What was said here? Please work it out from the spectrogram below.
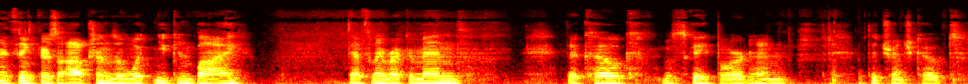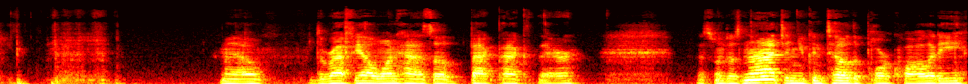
I think there's options of what you can buy. Definitely recommend the Coke, the skateboard, and the trench coat. Now, the Raphael one has a backpack there. This one does not, and you can tell the poor quality.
